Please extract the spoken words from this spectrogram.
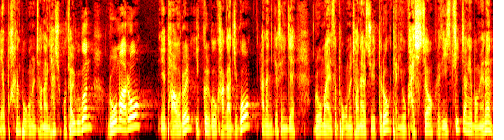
예, 많은 복음을 전하게 하셨고 결국은 로마로 예, 바울을 이끌고 가가지고 하나님께서 이제 로마에서 복음을 전할 수 있도록 데리고 가시죠. 그래서 27장에 보면은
